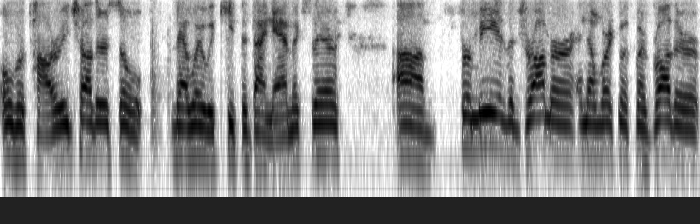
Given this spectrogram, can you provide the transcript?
overpower each other. So that way we keep the dynamics there. Um, for me as a drummer and then working with my brother,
